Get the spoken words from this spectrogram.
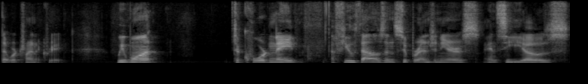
that we're trying to create. We want to coordinate a few thousand super engineers and CEOs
